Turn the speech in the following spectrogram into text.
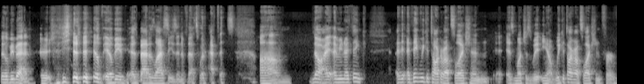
It'll be bad. it'll, it'll be as bad as last season if that's what happens. Um, no, I, I mean, I think, I, I think we could talk about selection as much as we, you know, we could talk about selection for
